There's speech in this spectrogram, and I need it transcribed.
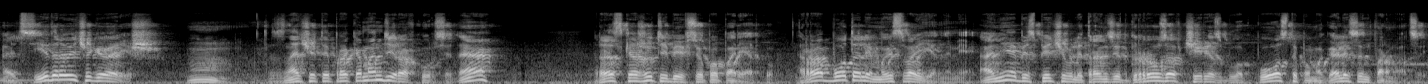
От Сидоровича, говоришь? М, значит, и про командира в курсе, да? Расскажу тебе все по порядку. Работали мы с военными. Они обеспечивали транзит грузов через блокпост и помогали с информацией.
